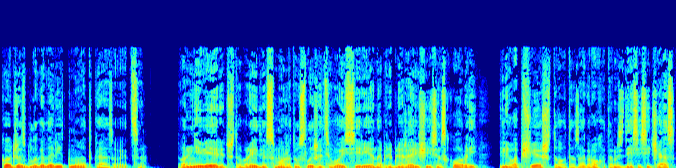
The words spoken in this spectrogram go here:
Ходжес благодарит, но отказывается. Он не верит, что Брейди сможет услышать вой сирены, приближающейся скорой, или вообще что-то за грохотом здесь и сейчас,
